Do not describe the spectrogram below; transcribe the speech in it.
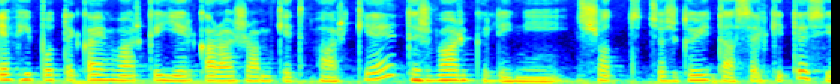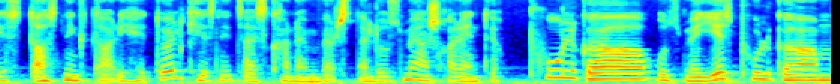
Եվ հիպոթեկ հիպոթեկային վարկը երկարաժամկետ վարկ է, դժվար կլինի շատ ճշգրիտ ասել, գիտես, ես 15 տարի հետո էլ քեզնից այսքան եմ վերցնել, ուզում եմ աշխարհի այնտեղ փուլ գա, ուզում եմ ես փուլ գամ,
